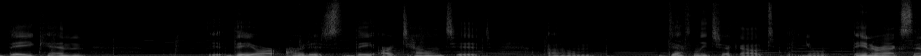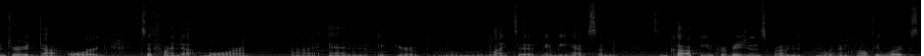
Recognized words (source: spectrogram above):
They can. They are artists. They are talented. Um, definitely check out you know interactcenter.org to find out more. Uh, and if you're you, know, you would like to maybe have some some coffee and provisions from Northern Coffee Works,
